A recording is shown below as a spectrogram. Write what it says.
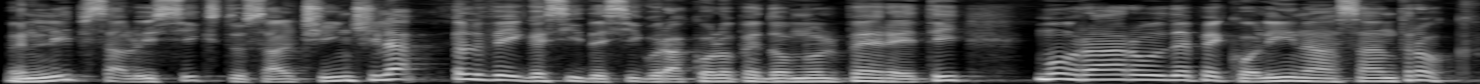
În lipsa lui Sixtus al V-lea, îl vei găsi desigur acolo pe domnul Pereti, morarul de pe colina Santroc.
